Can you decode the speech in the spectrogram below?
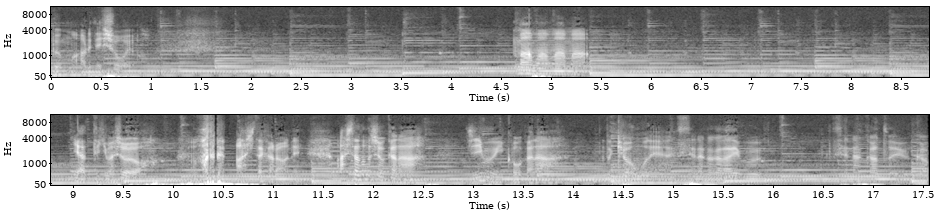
分もあるでしょうよ。まあまあまあまあやっていきましょうよ。明日からはね。明日どうしようかな。ジム行こうかな。ちょっと今日もね背中がだいぶ背中というか、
